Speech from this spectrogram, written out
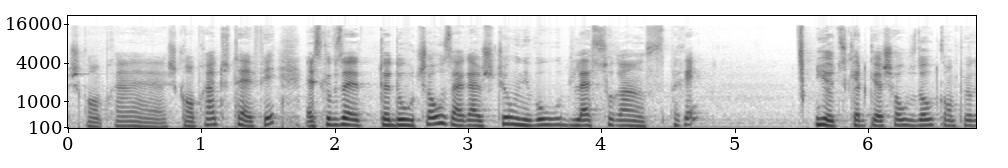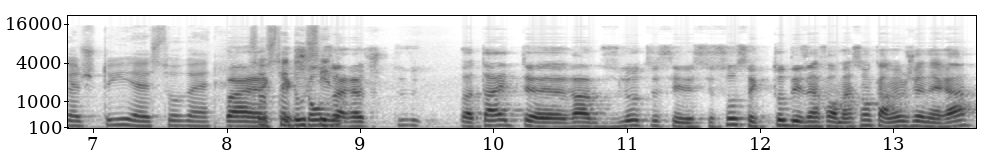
Je comprends, je comprends tout à fait. Est-ce que vous avez d'autres choses à rajouter au niveau de l'assurance prêt? Y a-t-il quelque chose d'autre qu'on peut rajouter euh, sur, ben, sur ce dossier? chose à rajouter, peut-être rendu là, tu sais, c'est sûr, c'est que toutes des informations quand même générales.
